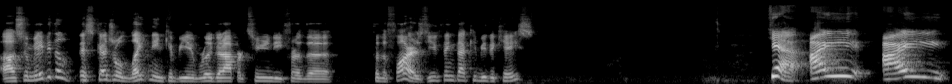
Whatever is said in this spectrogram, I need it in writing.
Uh, so maybe the, the schedule lightning could be a really good opportunity for the for the Flyers. Do you think that could be the case? Yeah, I I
